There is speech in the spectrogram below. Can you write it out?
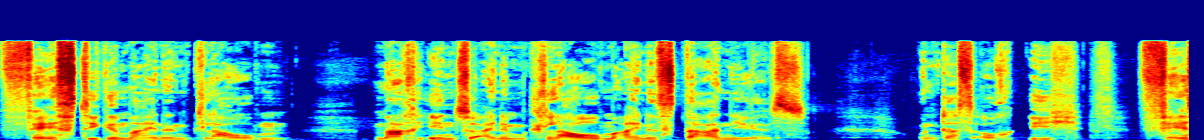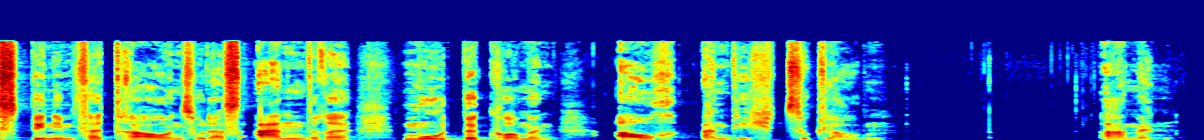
Festige meinen Glauben, mach ihn zu einem Glauben eines Daniels und dass auch ich fest bin im Vertrauen, sodass andere Mut bekommen, auch an dich zu glauben. Amen.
